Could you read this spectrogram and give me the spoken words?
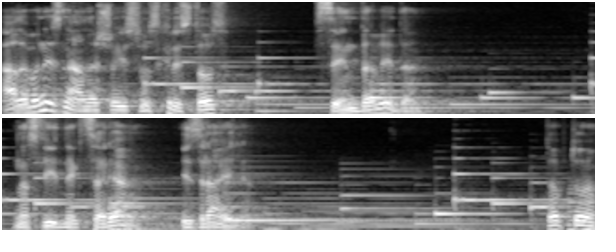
Але вони знали, що Ісус Христос син Давида, наслідник царя Ізраїля. Тобто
